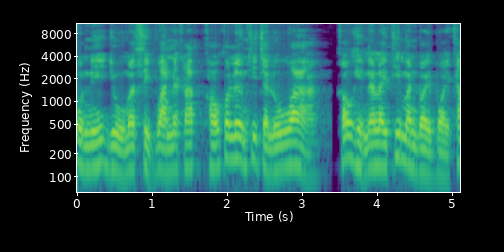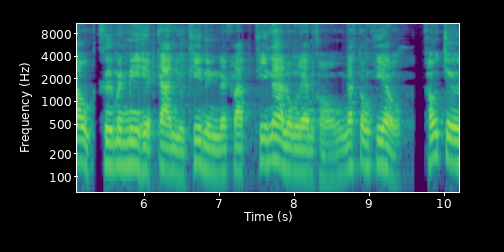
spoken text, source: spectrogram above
คนนี้อยู่มาสิบวันนะครับ เขาก็เริ่มที่จะรู้ว่า เขาเห็นอะไรที่มันบ่อยๆเข้า คือมันมีเหตุการณ์อยู่ที่หนึ่งนะครับ ที่หน้าโรงแรมของนักท่องเที่ยว เขาเจอ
